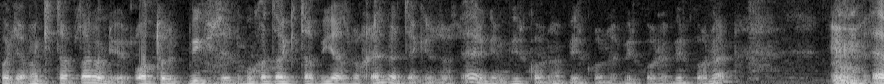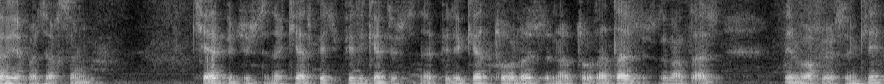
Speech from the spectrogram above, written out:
kocaman kitaplar oluyor. Oturup büyük sürü bu kadar kitabı yazmak elbette ki zor. Her gün bir konu, bir konu, bir konu, bir konu ev yapacaksın. Kerpiç üstüne kerpiç, piriket üstüne piriket, tuğla üstüne tuğla, taş üstüne taş. Bir bakıyorsun ki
